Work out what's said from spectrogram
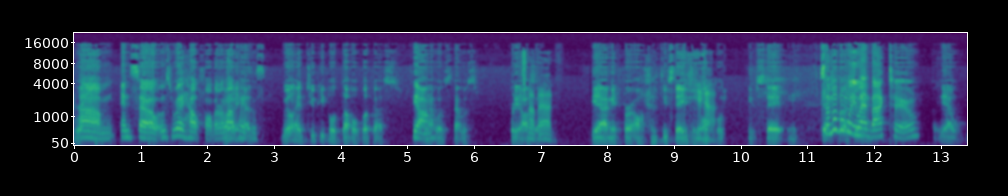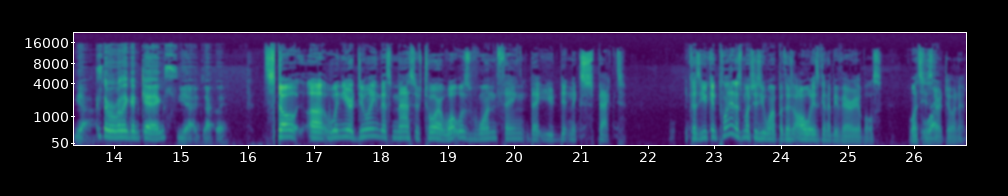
Right. Um, and so it was really helpful. There were a lot of only had- places. We only had two people double book us. Yeah. And that was that was pretty It's awesome. not bad. Yeah, I mean for all fifty states and Yeah. multiple each state. And it Some of them we went back to Yeah, yeah, because they were really good gigs. yeah, exactly. So, uh, when you're doing this massive tour, what was one thing that you didn't expect? Because you can plan as much as you want, but there's always going to be variables once you Right. start doing it.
